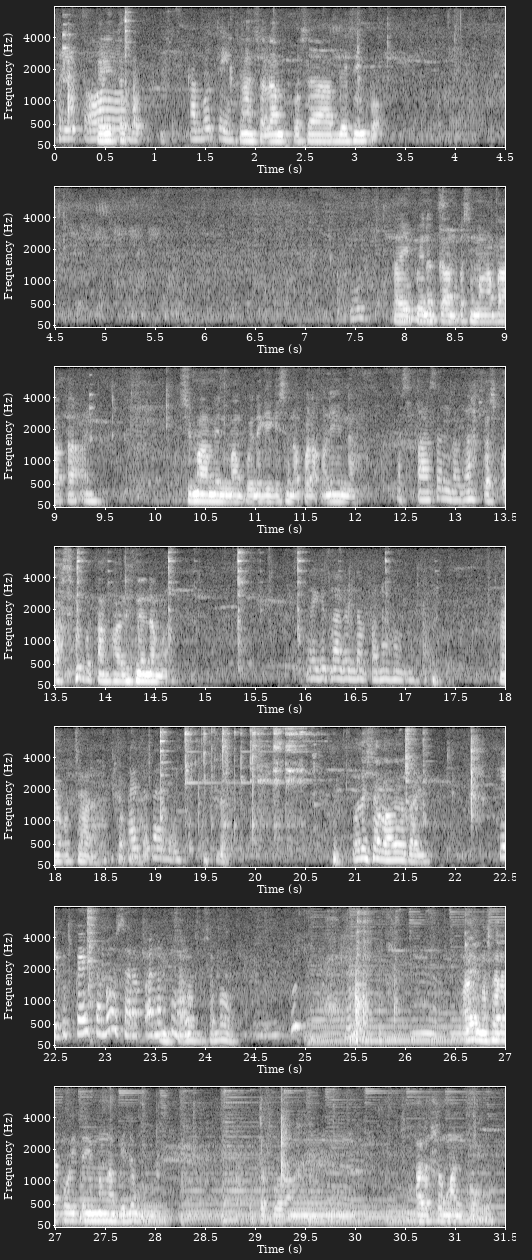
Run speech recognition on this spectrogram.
Prito o Pirito po. kabuti. Yan, salamat po sa blessing po. Tayo po yung nagkaon pa sa mga bata. Ay. Si mami naman po yung nagigisa na pala kanina. Paspasan baga. Paspasan po tanghali na naman. Nagit na ganda panahon. Ay, kutsara. Ito po. Ay, ito tayo. O, di sabaw ito tayo. Higop kayo sabaw. Sarap anak po. Sarap, sabaw. Ay, masarap po ito yung mga bilog. Ito po ang kalutungan po.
